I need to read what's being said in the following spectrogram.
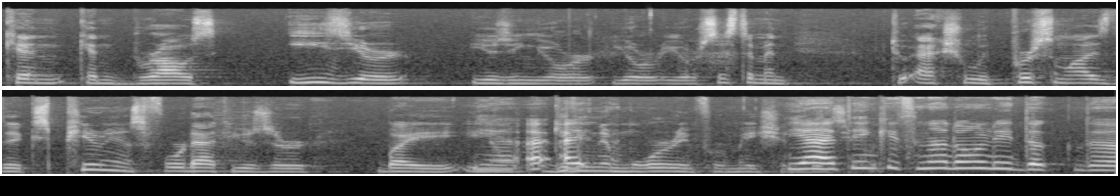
can can browse easier using your your your system and to actually personalize the experience for that user by you Yeah, know I- giving I- them more information Yeah, I think it's not only the the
